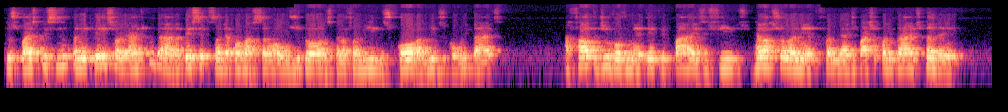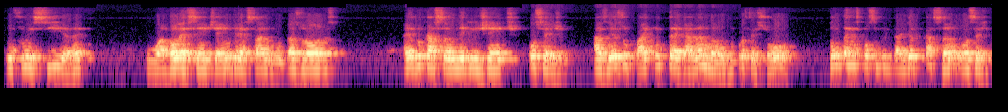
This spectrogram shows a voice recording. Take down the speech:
que os pais precisam também ter esse olhar de cuidado, a percepção de aprovação ao uso de drogas pela família, escola, amigos e comunidades, a falta de envolvimento entre pais e filhos, relacionamento familiar de baixa qualidade também influencia né, o adolescente a ingressar no mundo das drogas, a educação negligente, ou seja, às vezes o pai quer entregar na mão do professor toda a responsabilidade de educação, ou seja,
